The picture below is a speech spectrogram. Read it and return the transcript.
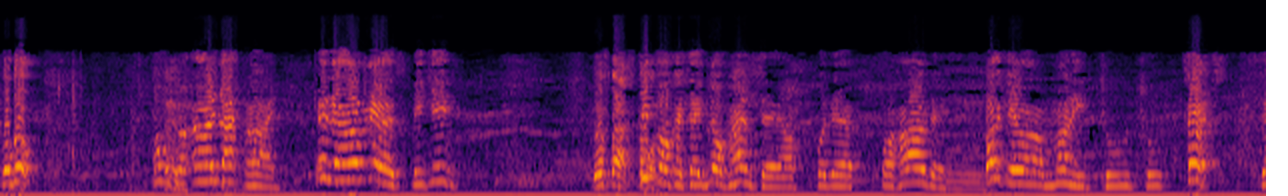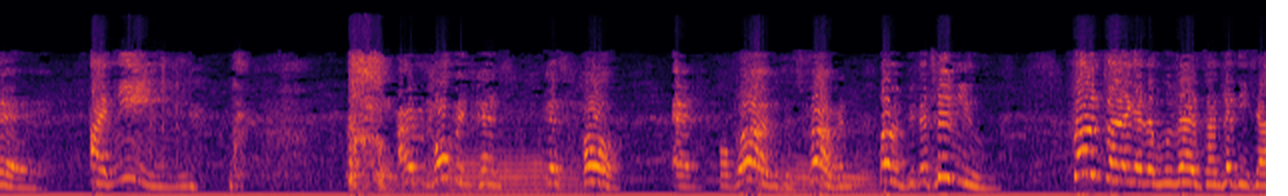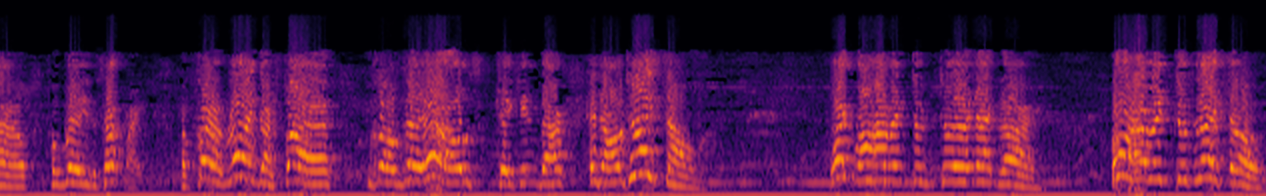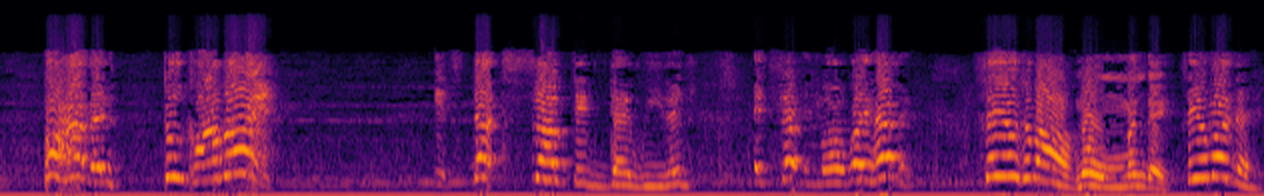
We'll go. Oh, so earn that line. Hello, Mayor speaking. Real fast. People on. can take no off for their for holiday. Mm. But give our money to to church. There. I mean, I'm hoping Pence gets home and oblige with his phone. Hope it continues. Phone's trying to get the revenge on Diddy Chow for breaking the sunlight. But Conan O'Brien got fired because the else taking back his own Tonight Show. What will happen to, to the next line? What happened to Show? What happened to Ryan? It's not something that we did. It's something more might happen. See you tomorrow. No, Monday. See you Monday.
